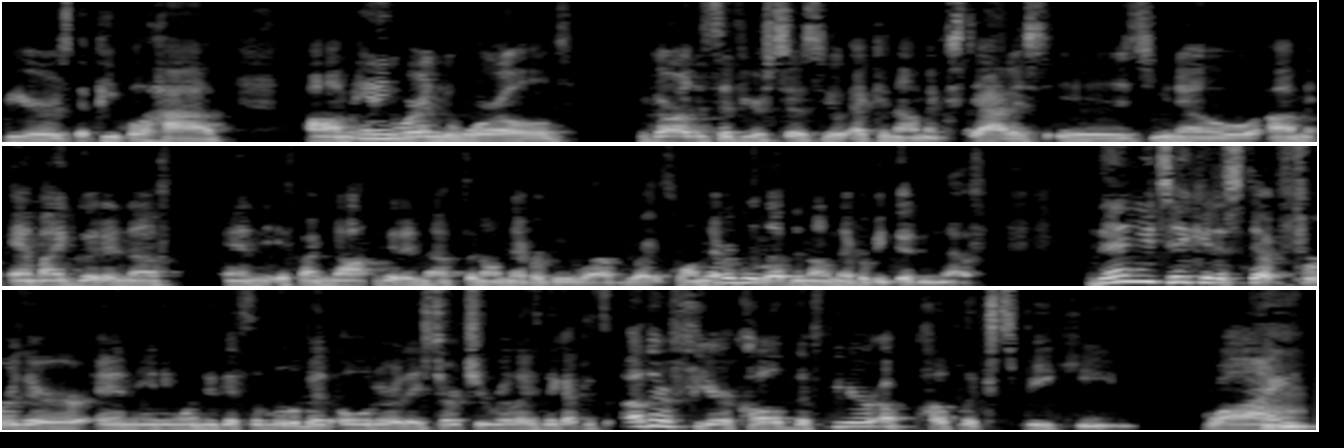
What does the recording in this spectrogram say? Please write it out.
fears that people have um, anywhere in the world, regardless of your socioeconomic status, is you know, um, am I good enough? And if I'm not good enough, then I'll never be loved, right? So I'll never be loved, and I'll never be good enough. Then you take it a step further, and anyone who gets a little bit older, they start to realize they got this other fear called the fear of public speaking. Why? Hmm.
